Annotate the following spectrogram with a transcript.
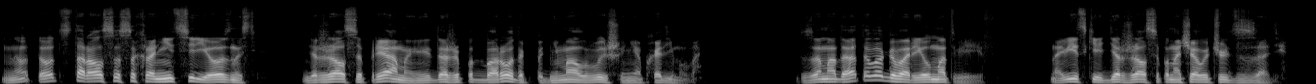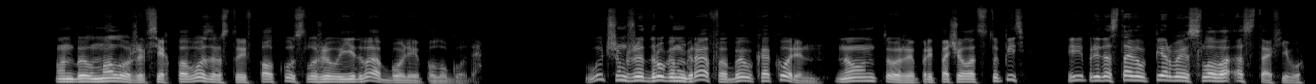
Но тот старался сохранить серьезность, держался прямо и даже подбородок поднимал выше необходимого. За Мадатова говорил Матвеев. Новицкий держался поначалу чуть сзади. Он был моложе всех по возрасту и в полку служил едва более полугода. Лучшим же другом графа был Кокорин, но он тоже предпочел отступить и предоставил первое слово Астафьеву,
